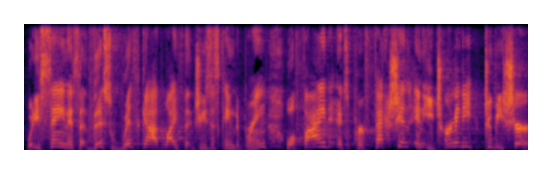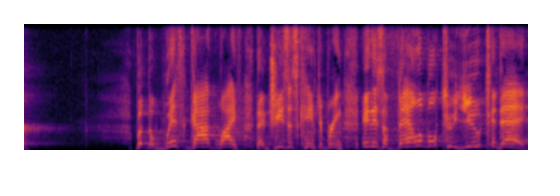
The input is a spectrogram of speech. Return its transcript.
What he's saying is that this with God life that Jesus came to bring will find its perfection in eternity, to be sure. But the with God life that Jesus came to bring, it is available to you today.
